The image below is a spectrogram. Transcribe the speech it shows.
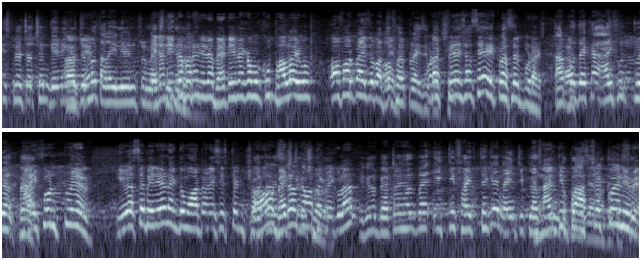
ডিসপ্লে চাচ্ছেন গেমিং এর জন্য তারা 11 প্রো ম্যাক্স নিতে পারেন। এটা ব্যাটারি ব্যাকআপ খুব ভালো এবং অফার প্রাইসে পাচ্ছেন। Offer price এ প্রোডাক্ট পাচ্ছেন। ফ্রেশ আছে এ ক্লাসের প্রোডাক্ট তারপর দেখা আইফোন 12 আইফোন 12 ইউএসএ ভেরিয়েন্ট একদম ওয়াটার রেসিস্ট্যান্ট সহ। ব্যাটারি কেমন থাকবে এগুলা এগুলো ব্যাটারি হেলথ ভাই 85 থেকে 90 প্লাস 90 প্লাস চেক করে নেবে.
